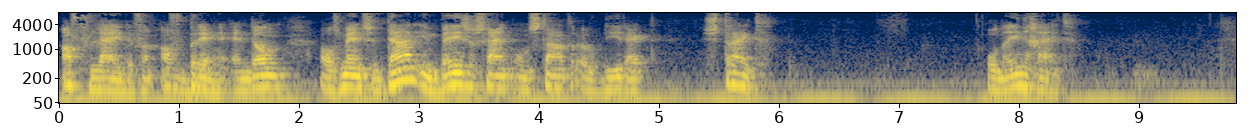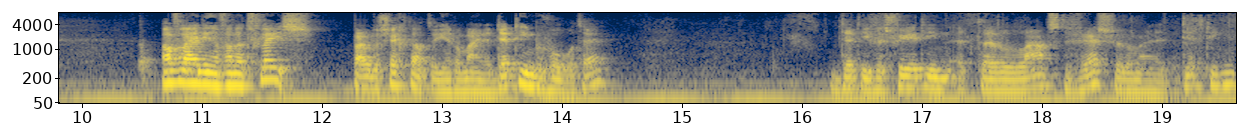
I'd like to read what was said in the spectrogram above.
afleiden, van afbrengen. En dan, als mensen daarin bezig zijn, ontstaat er ook direct strijd. Oneenigheid. Afleidingen van het vlees. Paulus zegt dat in Romeinen 13 bijvoorbeeld. Hè? 13 vers 14, het uh, laatste vers, Romeinen 13,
